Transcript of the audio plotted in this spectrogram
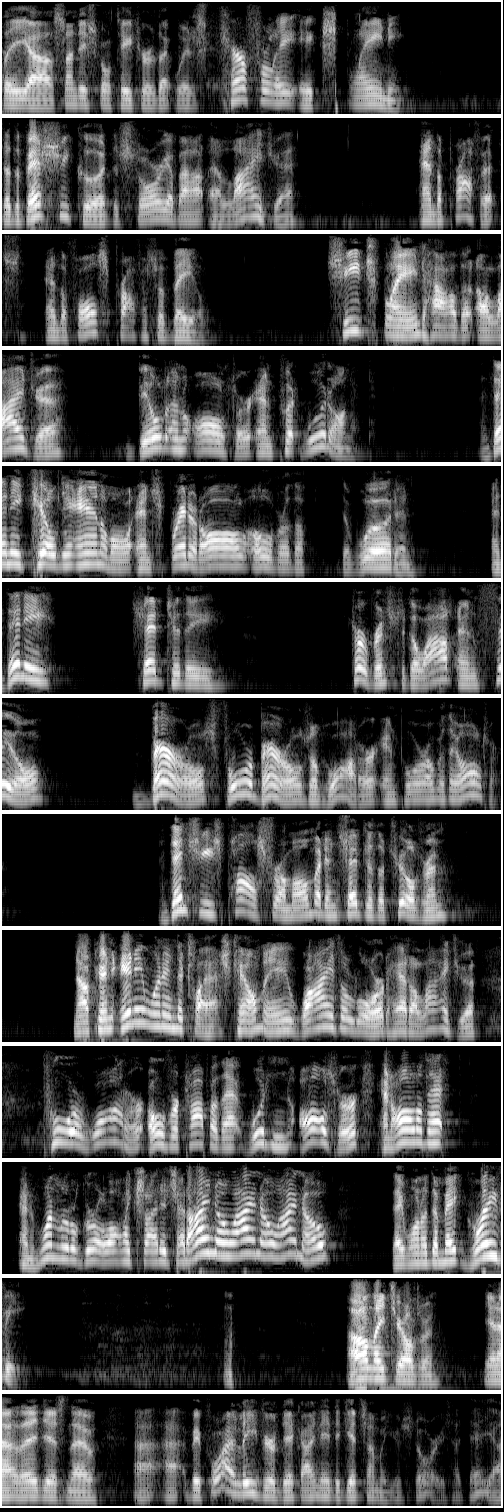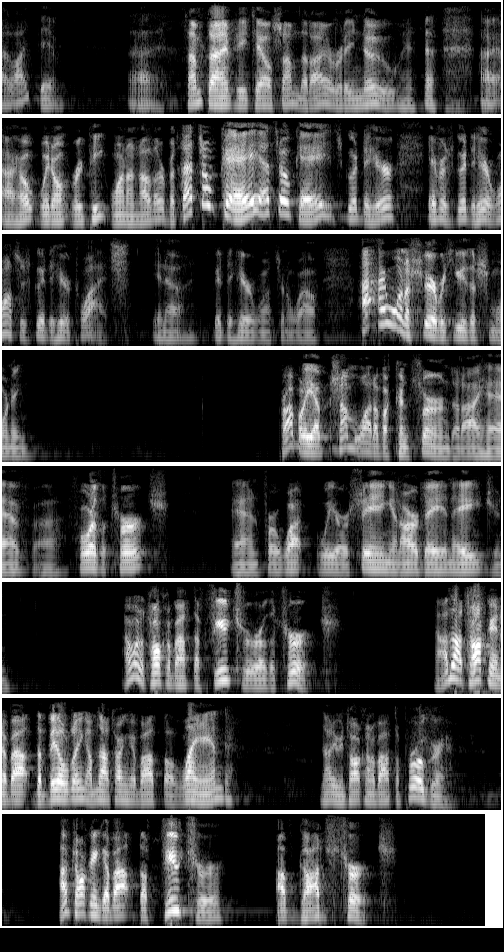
the uh, Sunday school teacher that was carefully explaining to the best she could the story about Elijah and the prophets and the false prophets of Baal. She explained how that Elijah built an altar and put wood on it. And then he killed the animal and spread it all over the, the wood and and then he said to the servants to go out and fill barrels, four barrels of water and pour over the altar. And then she paused for a moment and said to the children, Now can anyone in the class tell me why the Lord had Elijah pour water over top of that wooden altar and all of that? And one little girl all excited said, I know, I know, I know. They wanted to make gravy. Only children. You know, they just know. Uh, I, before I leave here, Dick, I need to get some of your stories. I tell you, I like them. Uh, sometimes he tells some that I already knew, and I, I hope we don't repeat one another. But that's okay. That's okay. It's good to hear. If it's good to hear once, it's good to hear twice. You know, it's good to hear once in a while. I, I want to share with you this morning probably a, somewhat of a concern that I have uh, for the church and for what we are seeing in our day and age. And I want to talk about the future of the church. Now, I'm not talking about the building. I'm not talking about the land. I'm not even talking about the program. I'm talking about the future of God's church.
